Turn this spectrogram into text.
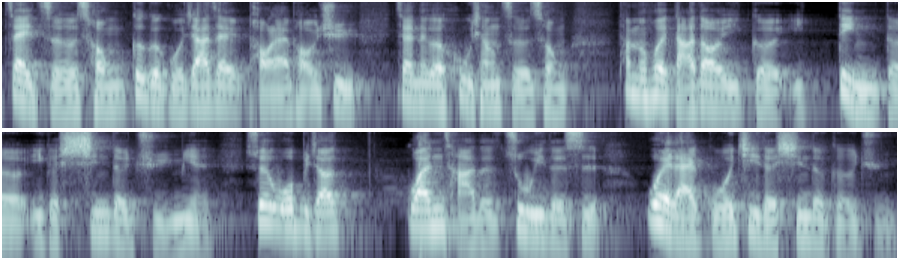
在折冲，各个国家在跑来跑去，在那个互相折冲，他们会达到一个一定的一个新的局面。所以我比较观察的、注意的是未来国际的新的格局。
